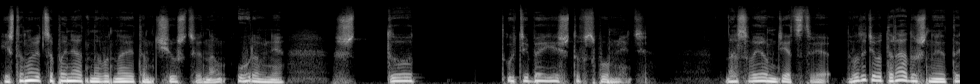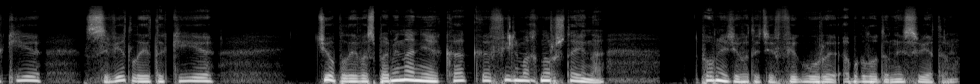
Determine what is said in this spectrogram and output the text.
И становится понятно вот на этом чувственном уровне, что у тебя есть что вспомнить. На своем детстве. Вот эти вот радушные, такие светлые, такие теплые воспоминания, как в фильмах Норштейна. Помните вот эти фигуры, обглоданные светом?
